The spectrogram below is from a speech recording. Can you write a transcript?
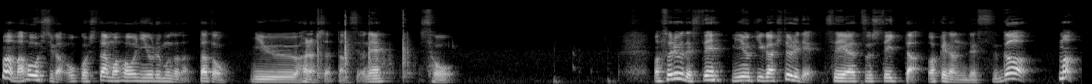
まあ、魔法師が起こした魔法によるものだったという話だったんですよね。そう。まあ、それをですね、みゆきが一人で制圧していったわけなんですが、まあ、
